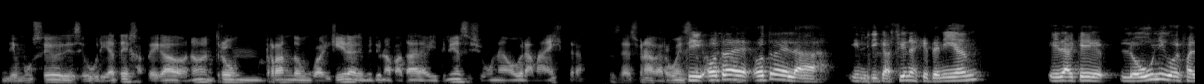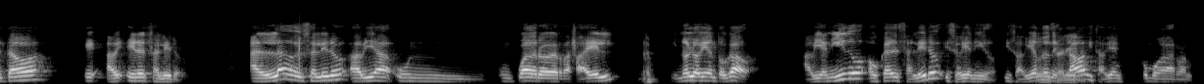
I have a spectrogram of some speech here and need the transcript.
de museo y de seguridad te deja pegado, ¿no? Entró un random cualquiera, le metió una patada a la vitrina y se llevó una obra maestra. O sea, es una vergüenza. Sí, otra otra de las indicaciones que tenían era que lo único que faltaba eh, era el salero. Al lado del salero había un, un cuadro de Rafael y no lo habían tocado. Habían ido a buscar el salero y se habían ido. Y sabían dónde salero. estaba y sabían cómo agarrarlo.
